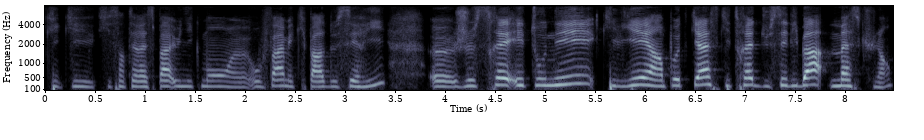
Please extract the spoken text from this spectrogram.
qui ne s'intéressent pas uniquement aux femmes et qui parlent de séries, je serais étonnée qu'il y ait un podcast qui traite du célibat masculin.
